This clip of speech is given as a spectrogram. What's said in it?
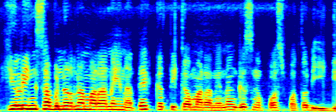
healing sabenerna maranehna teh ketika maranehna geus ngepost foto di IG.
